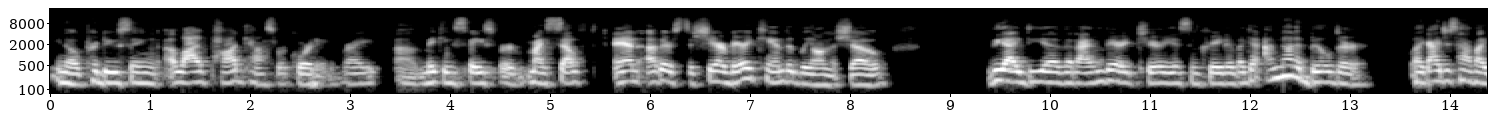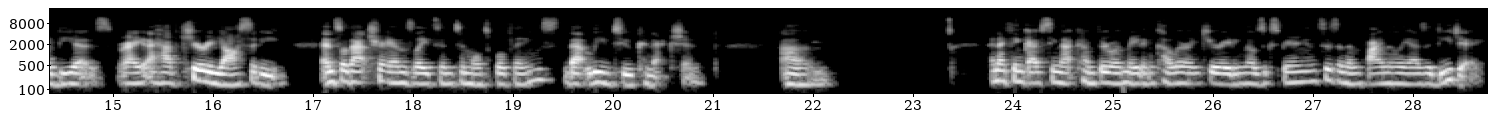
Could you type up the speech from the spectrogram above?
you know, producing a live podcast recording, right? Um, making space for myself and others to share very candidly on the show. The idea that I'm very curious and creative. Again, I'm not a builder. Like I just have ideas, right? I have curiosity. And so that translates into multiple things that lead to connection. Um, and I think I've seen that come through in Made in Color and curating those experiences. And then finally, as a DJ,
